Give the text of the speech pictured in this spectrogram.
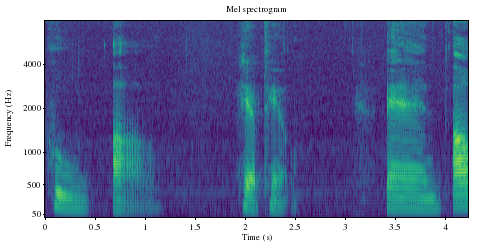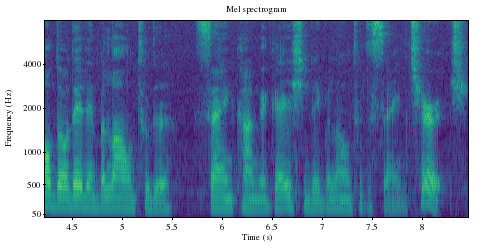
who uh, helped him. And although they didn't belong to the same congregation, they belonged to the same church,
